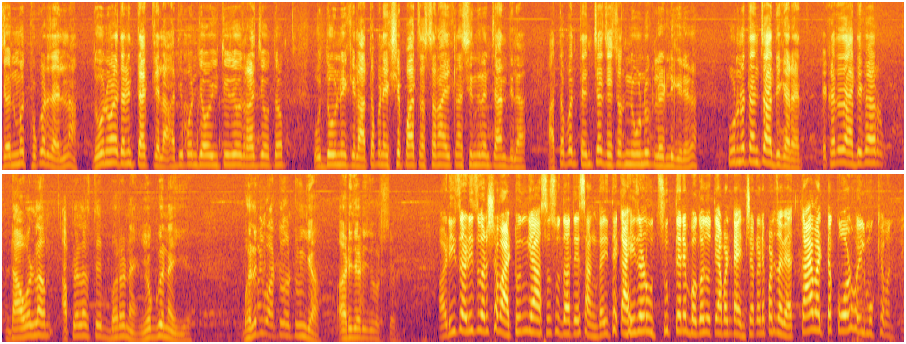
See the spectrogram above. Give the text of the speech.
जन्मत फुकट जाईल ना? दोन वेळा त्यांनी त्याग केला. आधी पण जेव्हा युती जेव्हा राज्य होतं उद्धवने केलं. आता पण एकशे पाच असताना एकनाथ शिंदेने चान्स दिला. आता पण त्यांच्याच ह्याच्यावर निवडणूक लढली गेली ना? पूर्ण त्यांचा अधिकार आहेत एखाद्याचा अधिकार डावलला आपल्याला ते बरं नाही योग्य नाही आहे भले ती वाटून वाटून घ्या अडीच अडीच वर्ष. अडीच अडीच वर्ष वाटून घ्या असं सुद्धा ते सांगतात. इथे काही जण उत्सुकतेने बघत होते आपण त्यांच्याकडे पण जाऊयात. काय वाटतं कोण होईल मुख्यमंत्री?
